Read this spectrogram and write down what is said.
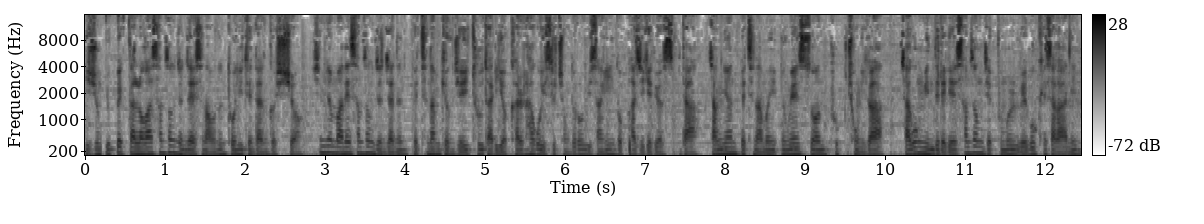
이 중 600달러가 삼성전자에서 나오는 돈이 된다는 것이죠. 10년 만에 삼성전자는 베트남 경제의 두 다리 역할을 하고 있을 정도로 위상이 높아지게 되었습니다. 작년 베트남의 응웬 수언 푹 총리가 자국민들에게 삼성 제품을 외국 회사가 아닌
